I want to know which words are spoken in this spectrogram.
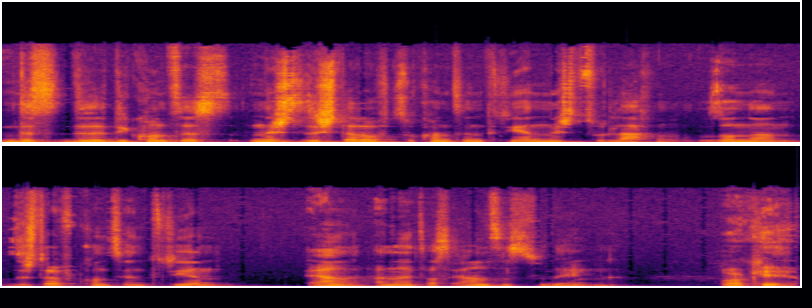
Das, die, Kunst ist nicht, sich darauf zu konzentrieren, nicht zu lachen, sondern sich darauf konzentrieren, er, an etwas Ernstes zu denken. Okay,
